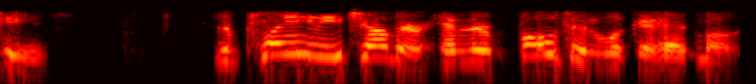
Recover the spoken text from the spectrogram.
teams, they're playing each other, and they're both in look ahead mode.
